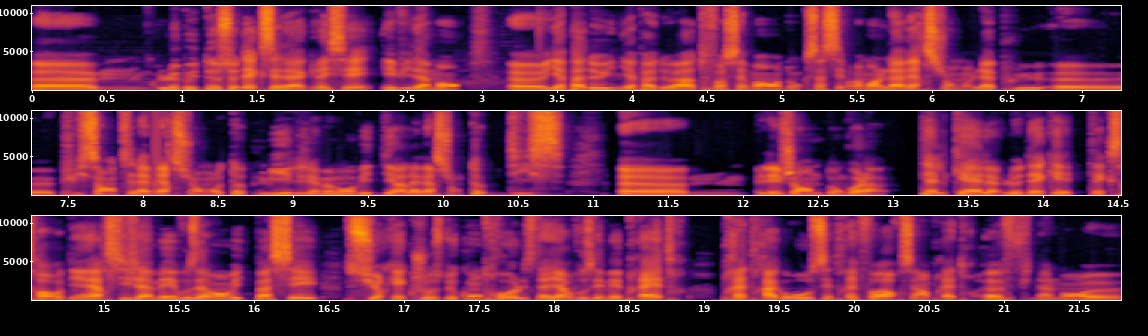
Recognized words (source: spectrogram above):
le but de ce deck, c'est d'agresser, évidemment. Il n'y a pas de in, il n'y a pas de out, forcément. Donc ça, c'est vraiment la version la plus puissante. La version top 1000, j'ai même envie de dire la version top 10 légende. Donc voilà, tel quel, le deck est extraordinaire. Si jamais vous avez envie de passer sur quelque chose de contrôle, c'est-à-dire vous aimez prêtre, prêtre aggro c'est très fort, c'est un prêtre œuf finalement euh,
